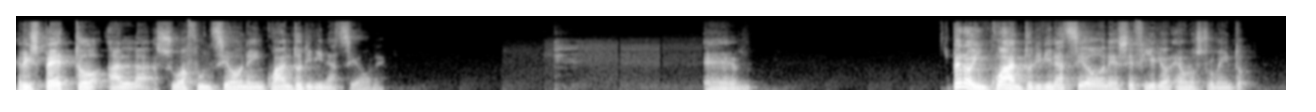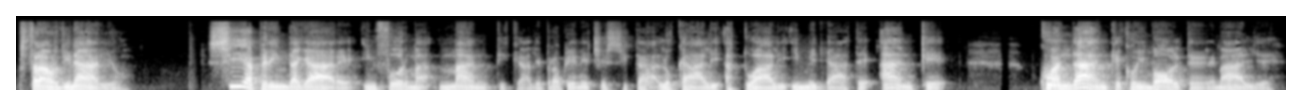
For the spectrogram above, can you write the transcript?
rispetto alla sua funzione in quanto divinazione. Eh, però in quanto divinazione, Sefirion è uno strumento straordinario, sia per indagare in forma mantica le proprie necessità locali, attuali, immediate, anche quando anche coinvolte nelle maglie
